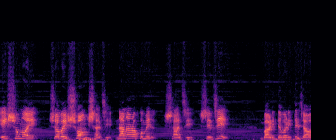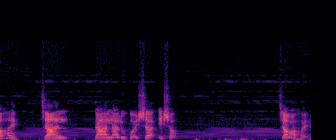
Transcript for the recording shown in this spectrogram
এই সময় সবাই সং সাজে, নানা রকমের সাজে, সেজে বাড়িতে বাড়িতে যাওয়া হয়, চাল, ডাল, আলু, পয়সা এসব চাওয়া হয়।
